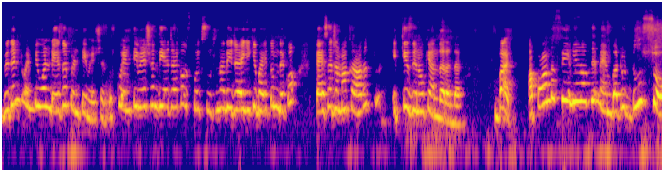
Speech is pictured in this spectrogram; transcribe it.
within twenty one days of intimation उसको इंटीमेशन दिया जाएगा, उसको एक सूचना दी जाएगी कि भाई तुम देखो, पैसा जमा करा दो इक्कीस दिनों के अंदर अंदर the failure of the member to do so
